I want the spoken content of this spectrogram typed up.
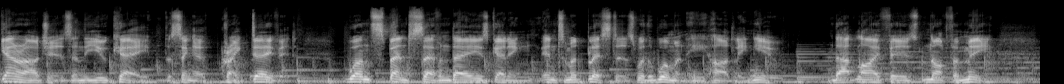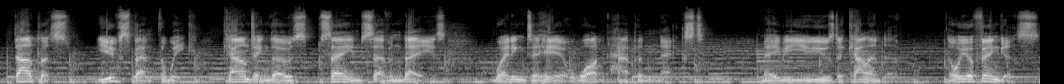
garages in the UK, the singer Craig David, once spent seven days getting intimate blisters with a woman he hardly knew. That life is not for me. Doubtless, you've spent the week counting those same seven days, waiting to hear what happened next. Maybe you used a calendar, or your fingers,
